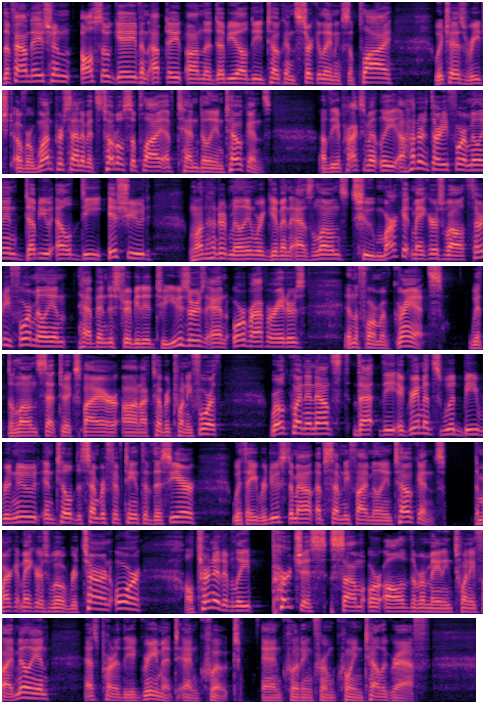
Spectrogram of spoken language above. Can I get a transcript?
The foundation also gave an update on the WLD token circulating supply, which has reached over 1% of its total supply of 10 billion tokens. Of the approximately 134 million WLD issued, 100 million were given as loans to market makers, while 34 million have been distributed to users and orb operators in the form of grants. With the loans set to expire on October 24th, WorldCoin announced that the agreements would be renewed until December 15th of this year with a reduced amount of 75 million tokens. The market makers will return or alternatively purchase some or all of the remaining 25 million as part of the agreement, end quote. And quoting from Cointelegraph.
